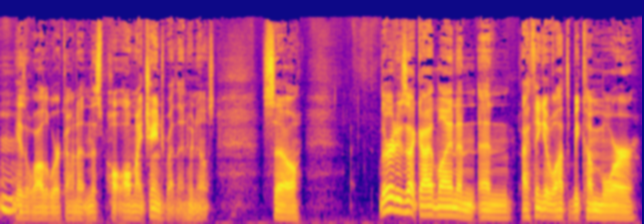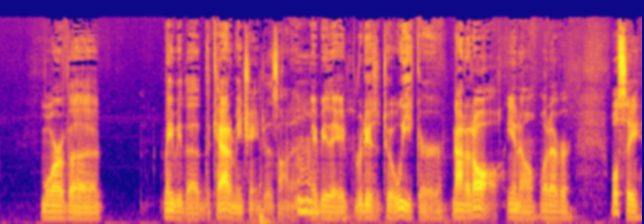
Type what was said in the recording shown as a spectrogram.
mm-hmm. he has a while to work on it, and this all might change by then. Who knows? So there it is that guideline, and and I think it will have to become more more of a maybe the the academy changes on it. Mm-hmm. Maybe they reduce it to a week or not at all. You know, whatever. We'll see.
